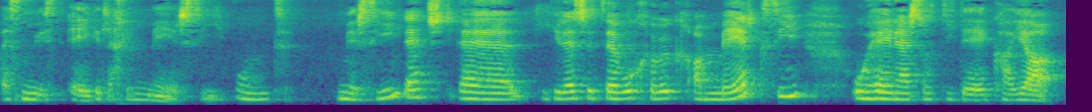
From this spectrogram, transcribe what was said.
es müsste eigentlich im Meer sein. Und wir waren letzt, äh, die letzten zwei Wochen wirklich am Meer gewesen und haben dann so die Idee gehabt, ja,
